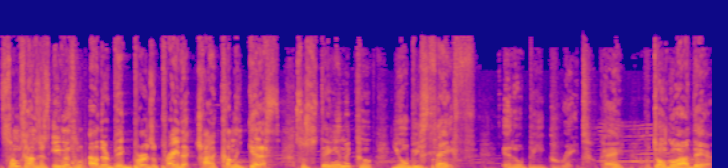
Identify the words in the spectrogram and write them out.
sometimes there's even some other big birds of prey that try to come and get us. So stay in the coop, you'll be safe. It'll be great, okay? But don't go out there.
